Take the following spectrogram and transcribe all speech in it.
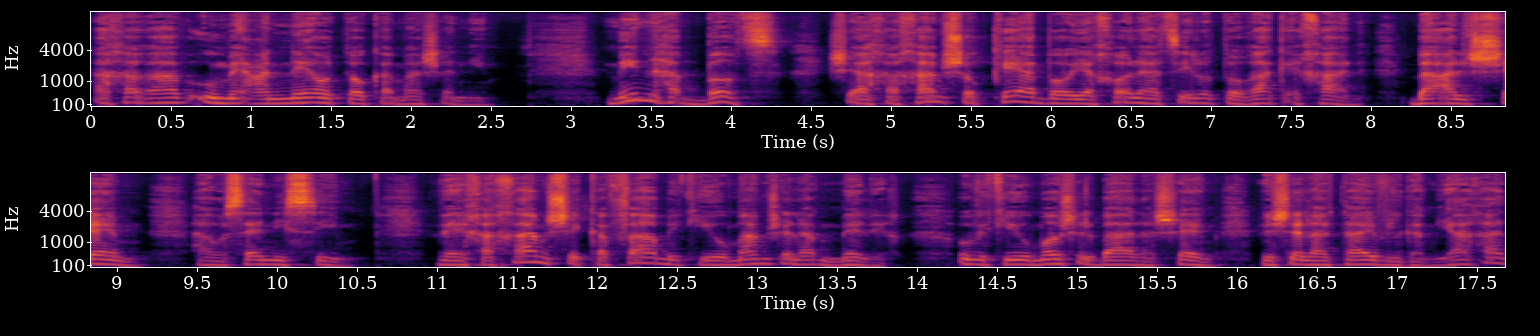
אחריו ומענה אותו כמה שנים. מן הבוץ שהחכם שוקע בו יכול להציל אותו רק אחד, בעל שם, העושה ניסים. וחכם שכפר בקיומם של המלך ובקיומו של בעל השם ושל הטייבל גם יחד,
